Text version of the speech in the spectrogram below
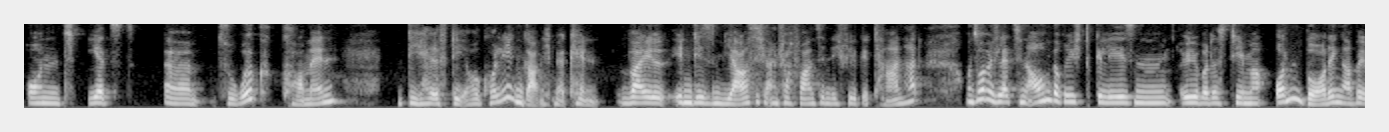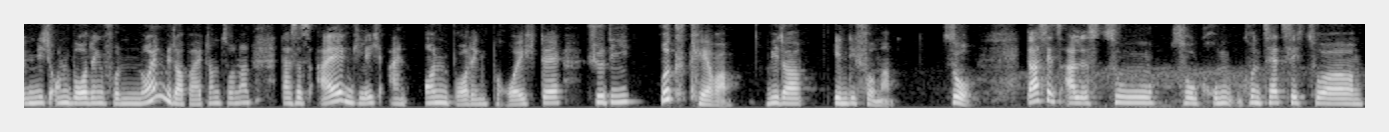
und jetzt äh, zurückkommen, die Hälfte ihrer Kollegen gar nicht mehr kennen, weil in diesem Jahr sich einfach wahnsinnig viel getan hat. Und so habe ich letztens auch einen Bericht gelesen über das Thema Onboarding, aber eben nicht Onboarding von neuen Mitarbeitern, sondern dass es eigentlich ein Onboarding bräuchte für die Rückkehrer wieder in die Firma. So, das jetzt alles zu so grund grundsätzlich zur,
